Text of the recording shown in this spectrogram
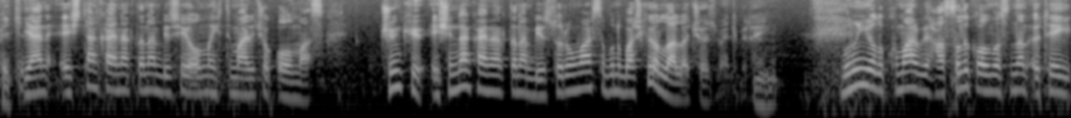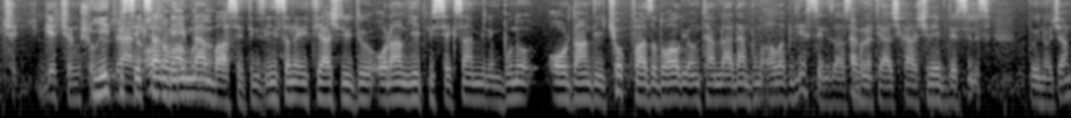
Peki. Yani eşten kaynaklanan bir şey olma ihtimali çok olmaz. Çünkü eşinden kaynaklanan bir sorun varsa bunu başka yollarla çözmeli birey. Bunun yolu kumar bir hastalık olmasından öteye geç- geçirmiş oluyoruz. Yani o 70-80 zaman birimden bunu- bahsettiniz. İnsanın ihtiyaç duyduğu oran 70-80 birim. Bunu oradan değil çok fazla doğal yöntemlerden bunu alabilirsiniz aslında. Bu Evet. ihtiyacı karşılayabilirsiniz. Buyurun hocam.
